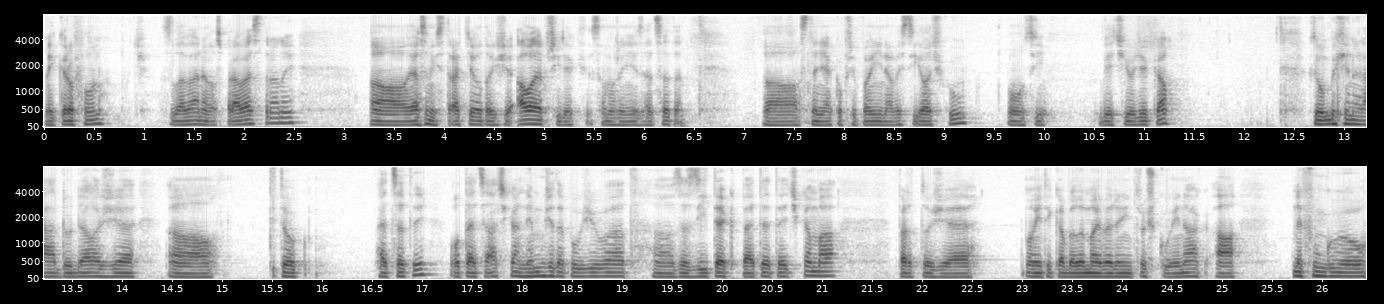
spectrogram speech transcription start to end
mikrofon, z levé nebo z pravé strany. Já jsem ji ztratil, takže ale přijde samozřejmě s headsetem. Stejně jako připojení na vysílačku pomocí většího jacka. K tomu bych jen rád dodal, že tyto headsety od TCAčka nemůžete používat ze Zítek PTT, protože oni ty kabely mají vedený trošku jinak a nefungují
